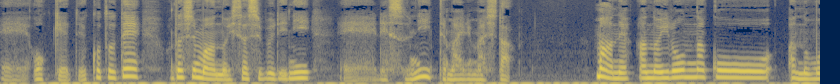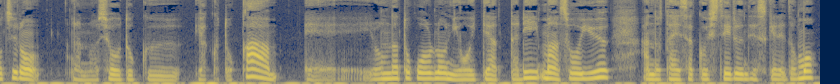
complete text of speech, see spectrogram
えー、OK ということで、私もあの久しぶりに、えー、レッスンに行ってまいりました。まあね、あのいろんなこう、あのもちろん、あの消毒薬とか、えー、いろんなところに置いてあったり、まあそういうあの対策をしているんですけれども、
